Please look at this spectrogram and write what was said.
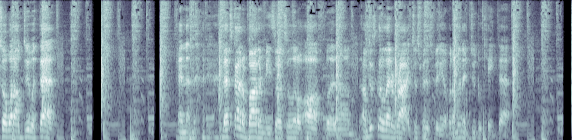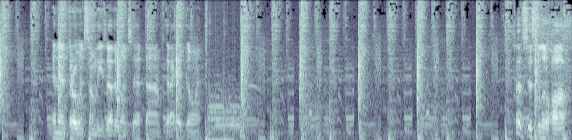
So what I'll do with that, and that's kind of bothering me, so it's a little off, but um, I'm just gonna let it ride just for this video, but I'm gonna duplicate that. And then throw in some of these other ones that, um, that I had going. So it's just a little off.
